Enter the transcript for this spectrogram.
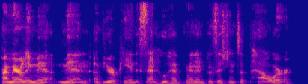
primarily men, men of European descent who have been in positions of power,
